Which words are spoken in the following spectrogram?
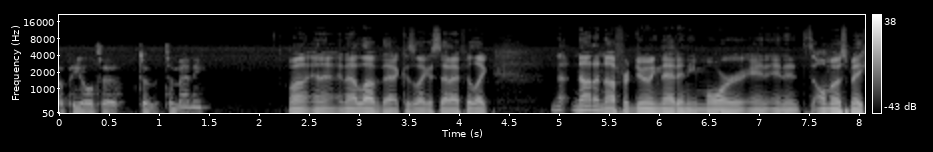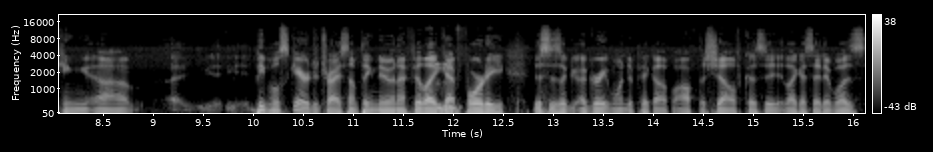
appeal to, to, to many. Well, and I, and I love that because, like I said, I feel like not, not enough are doing that anymore, and, and it's almost making uh, people scared to try something new. And I feel like at forty, this is a, a great one to pick up off the shelf because, like I said, it was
